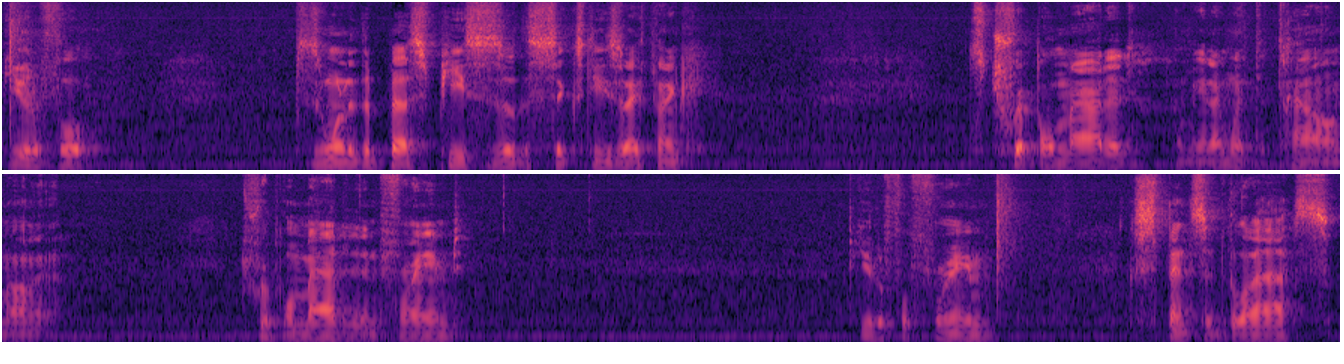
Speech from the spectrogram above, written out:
Beautiful this is one of the best pieces of the 60s, I think. It's triple matted. I mean, I went to town on it. Triple matted and framed. Beautiful frame. Expensive glass.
